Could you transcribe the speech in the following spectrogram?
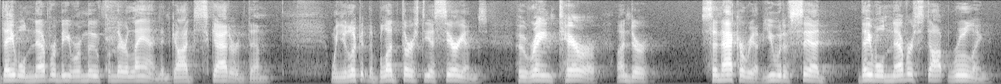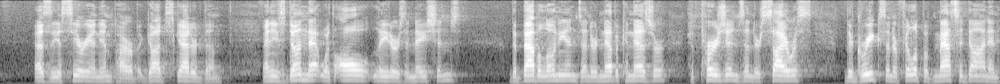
they will never be removed from their land, and God scattered them. When you look at the bloodthirsty Assyrians who reigned terror under Sennacherib, you would have said they will never stop ruling as the Assyrian Empire, but God scattered them. And He's done that with all leaders and nations the Babylonians under Nebuchadnezzar, the Persians under Cyrus, the Greeks under Philip of Macedon, and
